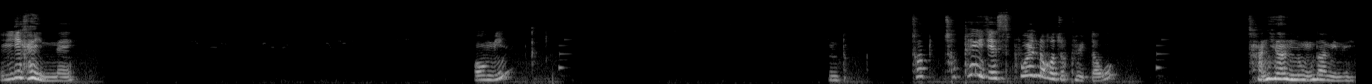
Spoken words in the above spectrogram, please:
일리가 있네. 어민? 음, 첫, 첫 페이지에 스포일러가 적혀 있다고? 잔인한 농담이네.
